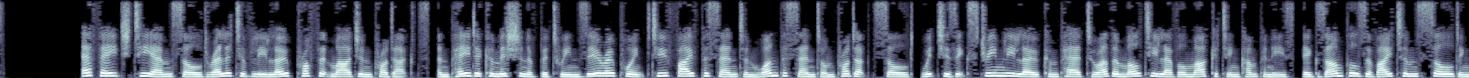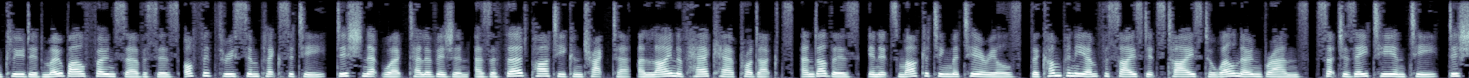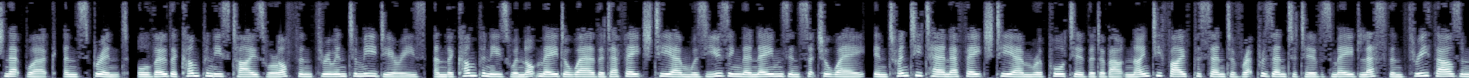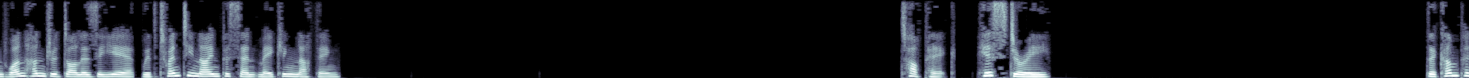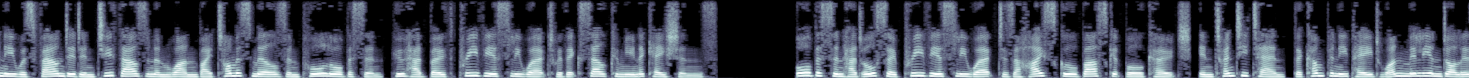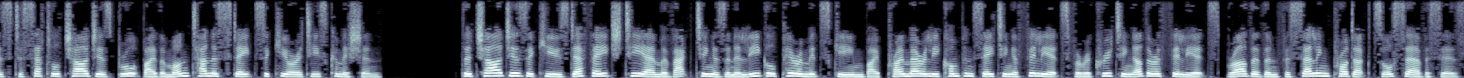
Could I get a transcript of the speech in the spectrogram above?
FHTM sold relatively low profit margin products, and paid a commission of between 0.25% and 1% on products sold, which is extremely low compared to other multi-level marketing companies. Examples of items sold included mobile phone services offered through Simplexity, Dish Network Television as a third-party contractor, a line of hair care products, and others. In its marketing materials, the company emphasized its ties to well-known brands such as AT&T, Dish Network, and Sprint although the company's ties were often through intermediaries, and the companies were not made aware that FHTM was using their names in such a way. In 2010, FHTM reported that about 95% of representatives made less than $3,100 a year, with 29% making nothing. History The company was founded in 2001 by Thomas Mills and Paul Orbison, who had both previously worked with Excel Communications. Orbison had also previously worked as a high school basketball coach. In 2010, the company paid $1 million to settle charges brought by the Montana State Securities Commission. The charges accused FHTM of acting as an illegal pyramid scheme by primarily compensating affiliates for recruiting other affiliates, rather than for selling products or services.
